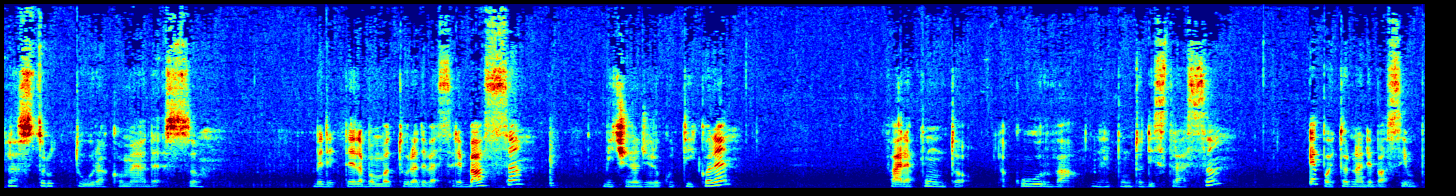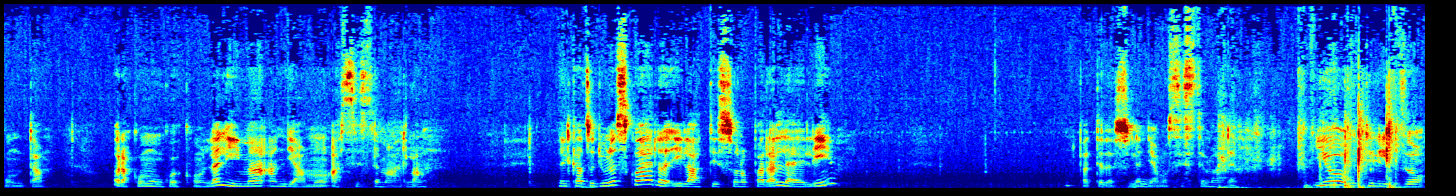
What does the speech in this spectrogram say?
la struttura com'è adesso. Vedete la bombatura deve essere bassa vicino al giro cuticole fare appunto la curva nel punto di stress e poi tornare bassa in punta Ora comunque con la lima andiamo a sistemarla. Nel caso di una square i lati sono paralleli, infatti adesso li andiamo a sistemare. Io utilizzo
